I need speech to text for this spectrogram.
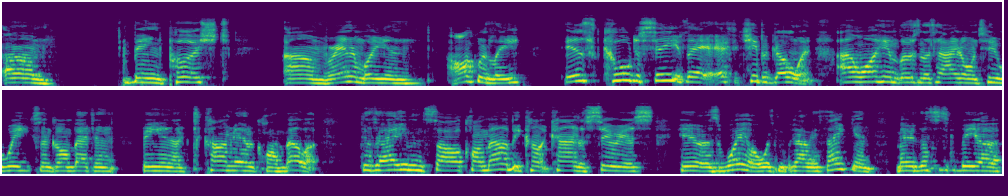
um, being pushed um, randomly and awkwardly is cool to see if they actually keep it going. I don't want him losing the title in two weeks and going back to being a comedy with Carmella. Because I even saw Carmella become kind of serious here as well, which got me thinking maybe this is going to be a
